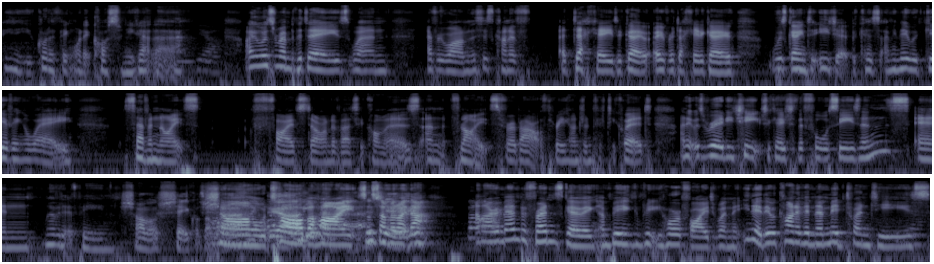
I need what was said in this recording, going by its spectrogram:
you know you've got to think what it costs when you get there. Yeah. I always remember the days when everyone. This is kind of a decade ago, over a decade ago, was going to Egypt because I mean they were giving away seven nights five star on inverted commas and flights for about 350 quid. And it was really cheap to go to the Four Seasons in, where would it have been? Sharm el Sheikh or something. Sharm or Yeah. Taba Heights or something like that. And I remember friends going and being completely horrified when they, you know, they were kind of in their mid 20s.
